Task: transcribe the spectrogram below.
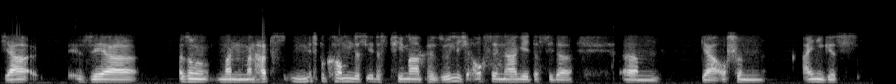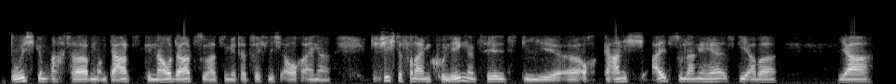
ja, sehr also man, man hat mitbekommen, dass ihr das Thema persönlich auch sehr nahe geht, dass sie da ähm, ja auch schon einiges durchgemacht haben. Und da, genau dazu hat sie mir tatsächlich auch eine Geschichte von einem Kollegen erzählt, die äh, auch gar nicht allzu lange her ist, die aber ja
